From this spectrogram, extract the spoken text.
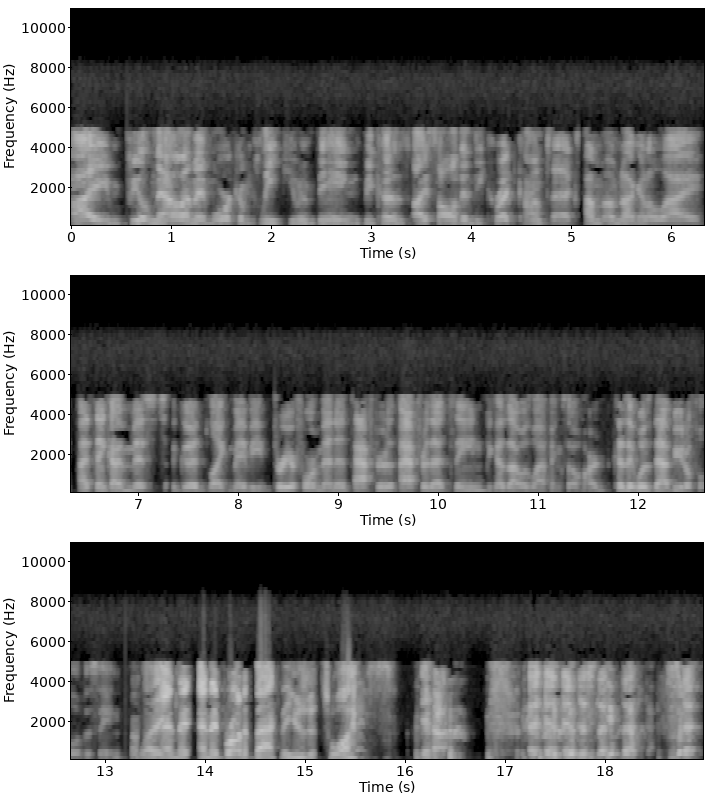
I feel now I'm a more complete human being because I saw it in the correct context. I'm I'm not gonna lie. I think I missed a good like maybe three or four minutes after after that scene because I was laughing so hard because it was that beautiful of a scene. Like, And they and they brought it back. They used it twice. yeah. And, and, and just that that that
